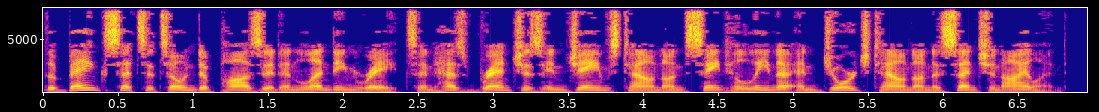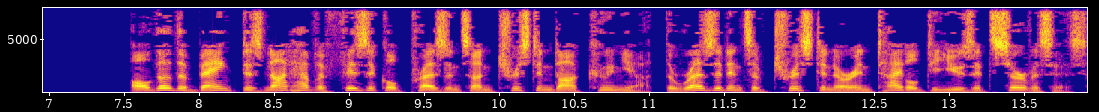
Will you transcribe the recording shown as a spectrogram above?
The bank sets its own deposit and lending rates and has branches in Jamestown on St. Helena and Georgetown on Ascension Island. Although the bank does not have a physical presence on Tristan da Cunha, the residents of Tristan are entitled to use its services.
